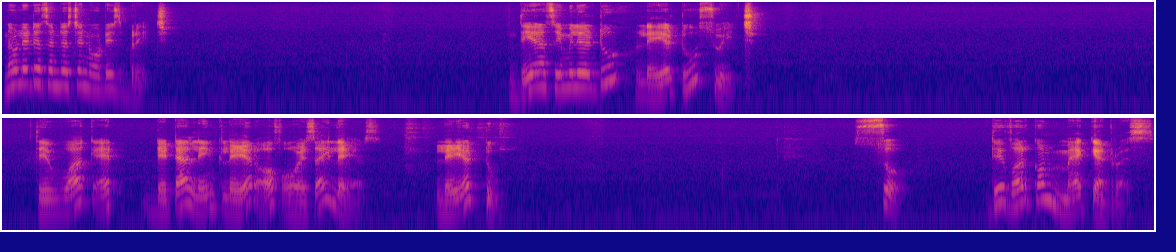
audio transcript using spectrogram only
Now let us understand what is bridge. They are similar to layer 2 switch. They work at data link layer of OSI layers, layer 2. So, they work on MAC address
